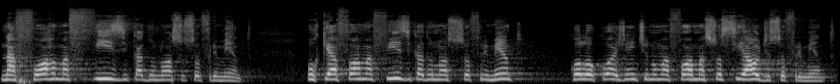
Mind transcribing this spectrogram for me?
na forma física do nosso sofrimento porque a forma física do nosso sofrimento colocou a gente numa forma social de sofrimento,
